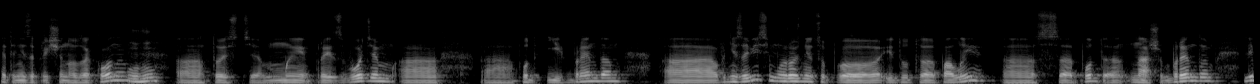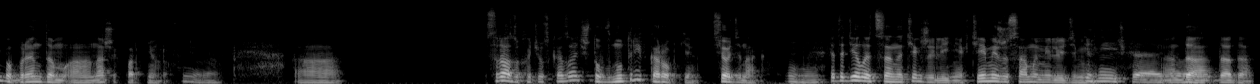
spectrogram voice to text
Это не запрещено законом. Угу. То есть мы производим под их брендом. В независимую розницу идут полы с, под нашим брендом, либо брендом наших партнеров. Ну, да. Сразу хочу сказать, что внутри в коробке все одинаково. Угу. Это делается на тех же линиях, теми же самыми людьми. Техничка. Да, да, да.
